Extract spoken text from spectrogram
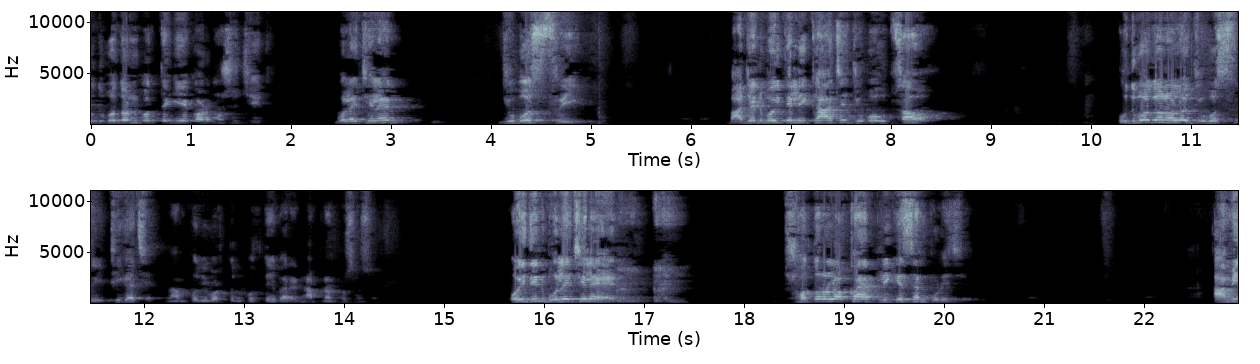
উদ্বোধন করতে গিয়ে কর্মসূচির বলেছিলেন যুবশ্রী বাজেট বইতে লেখা আছে যুব উৎসাহ। উদ্বোধন হলো যুবশ্রী ঠিক আছে, নাম পরিবর্তন করতেই পারেন আপনার প্রশাসন। ওই দিন বলেছিলেন সতেরো লক্ষ অ্যাপ্লিকেশন পড়েছে। আমি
